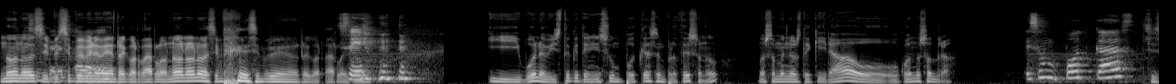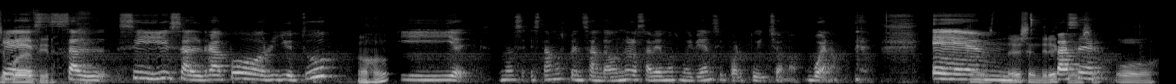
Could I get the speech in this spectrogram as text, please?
No, no, siempre, siempre viene bien recordarlo. No, no, no, siempre, siempre viene bien recordarlo. Sí. Y bueno, he visto que tenéis un podcast en proceso, ¿no? Más o menos de qué irá o, o cuándo saldrá. Es un podcast Sí, se que puede decir. sal- sí, saldrá por YouTube Ajá. y estamos pensando, aún no lo sabemos muy bien si por Twitch o no. Bueno, Em, en directo. va a eso. ser... O...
